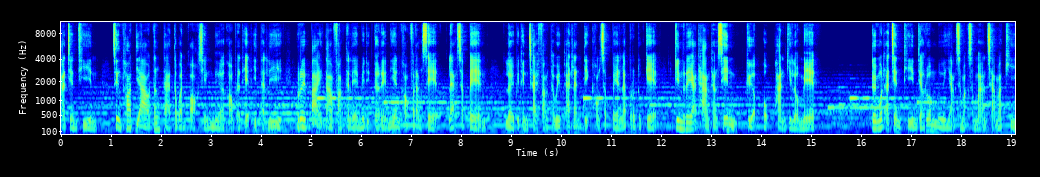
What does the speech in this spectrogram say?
อาร์เจนตินซึ่งทอดยาวตั้งแต่ตะวันออกเฉียงเหนือของประเทศอิตาลีเรื่อยไปตามฝั่งทะเลเมดิเตอร์เรเนียนของฝรั่งเศส และสเปน เลยไปถึงชายฝั่งทวีปแอตแลนติกของสเปนและโปรตุเกสกินระยะทางทั้งสิ้นเกือบ 6,000 กิโลเมตร โดยมดอาร์เจนตินจะร่วมมืออย่างสมัครสมานสามัคคี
